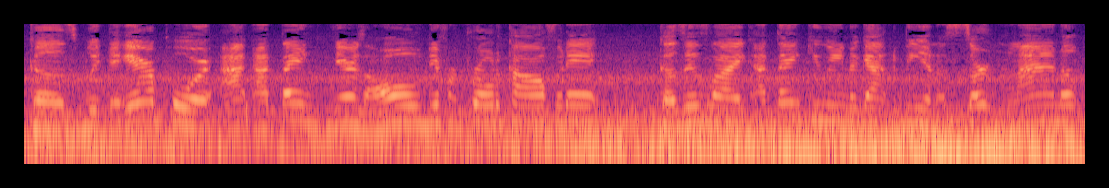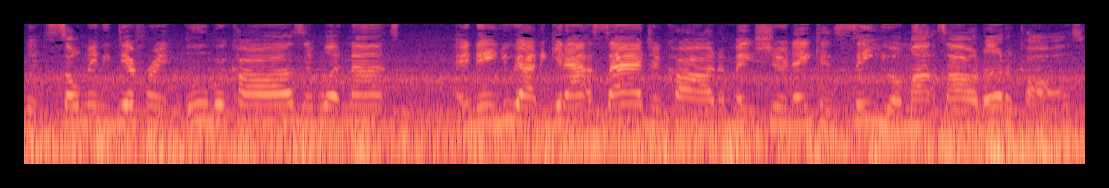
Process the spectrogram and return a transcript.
Because with the airport, I, I think there's a whole different protocol for that. Because it's like, I think you either got to be in a certain lineup with so many different Uber cars and whatnot and then you got to get outside your car to make sure they can see you amongst all the other cars.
